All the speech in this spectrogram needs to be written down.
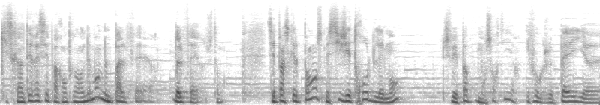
qui seraient intéressées par rentrer dans l'aimant de ne pas le faire, de le faire justement C'est parce qu'elles pensent, mais si j'ai trop de l'aimant, je ne vais pas m'en sortir. Il faut que je paye euh,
